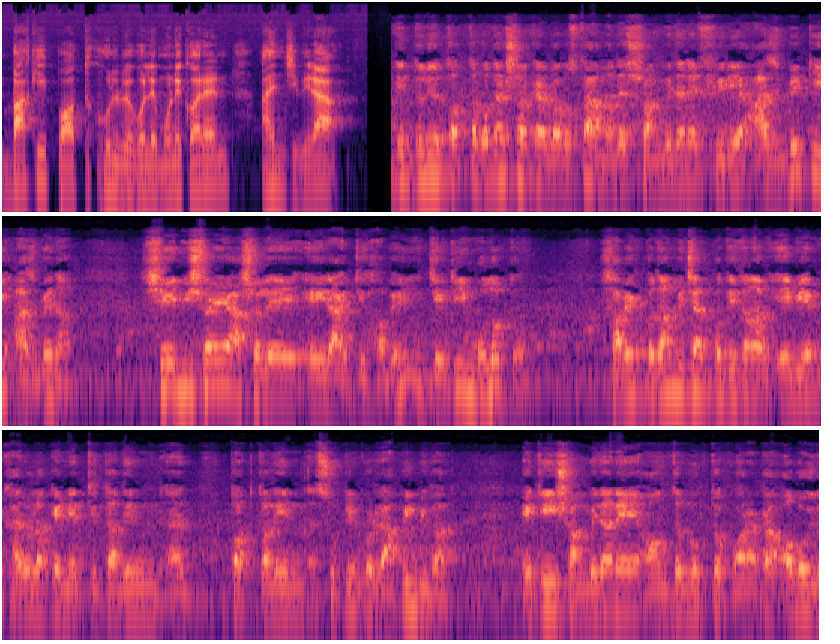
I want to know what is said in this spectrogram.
বাকি পথ খুলবে বলে মনে করেন আইনজীবীরা। নির্দলীয় তত্ত্বাবধায়ক সরকার ব্যবস্থা আমাদের সংবিধানে ফিরে আসবে কি আসবে না সেই বিষয়ে আসলে এই রায়টি হবে যেটি মূলত সাবেক প্রধান বিচারপতি জনাব এ বি এম খায়রুল্লাহকে নেতৃত্বাধীন তৎকালীন সুপ্রিম কোর্টের আপিল বিভাগ এটি সংবিধানে অন্তর্ভুক্ত করাটা অবৈধ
